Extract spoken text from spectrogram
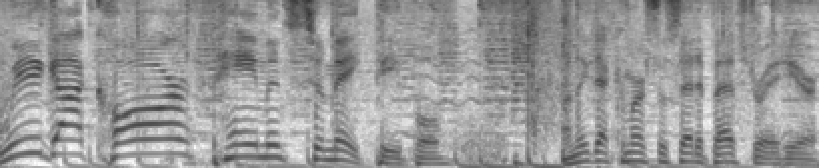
We got car payments to make, people. I think that commercial said it best right here.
